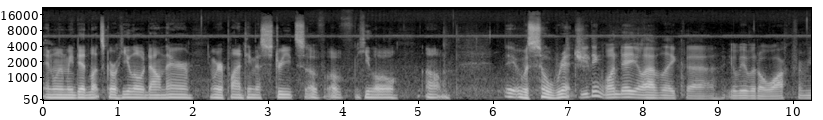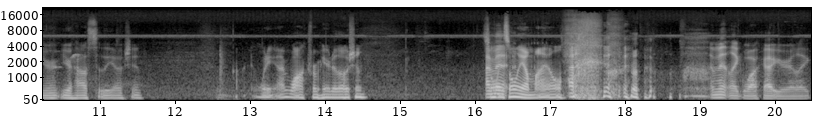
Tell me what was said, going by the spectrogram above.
And when we did Let's Grow Hilo down there, we were planting the streets of of Hilo. Um, it was so rich. Do you think one day you'll have like uh, you'll be able to walk from your your house to the ocean? What do you, I walked from here to the ocean. It's, I meant- it's only a mile. I meant like walk out your like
